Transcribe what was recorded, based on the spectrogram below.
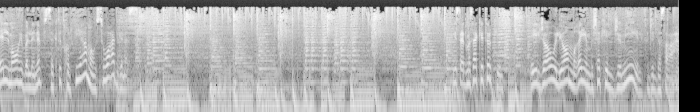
الموهبة اللي نفسك تدخل فيها موسوعة جنس يسعد مساك يا تركي. إيه الجو اليوم مغيم بشكل جميل في جدة صراحة.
